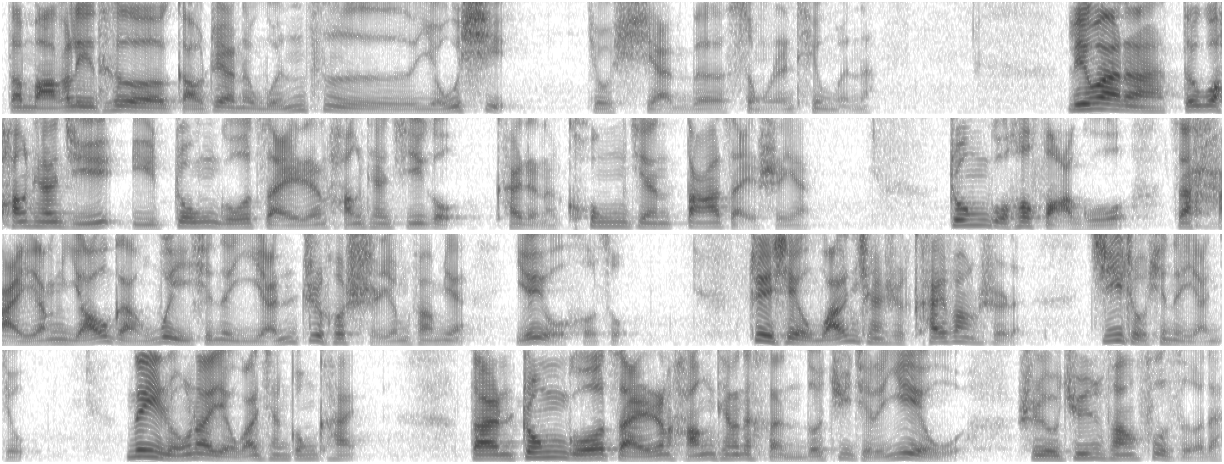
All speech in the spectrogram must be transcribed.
但玛格丽特搞这样的文字游戏就显得耸人听闻了。另外呢，德国航天局与中国载人航天机构开展了空间搭载实验，中国和法国在海洋遥感卫星的研制和使用方面也有合作。这些完全是开放式的基础性的研究，内容呢也完全公开。但中国载人航天的很多具体的业务是由军方负责的，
